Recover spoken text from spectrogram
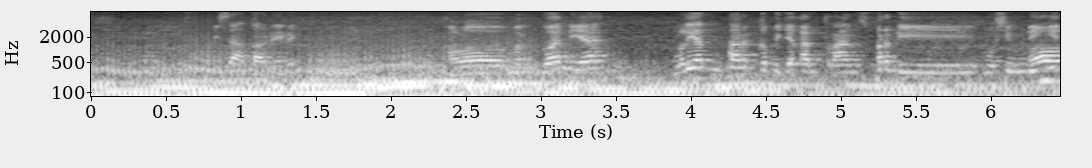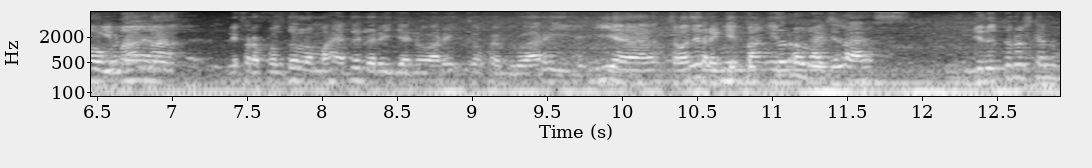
Bisa tahun ini. Kalau menurut gua nih ya, ngelihat ntar kebijakan transfer di musim dingin Oh, gimana. Liverpool tuh lemahnya tuh dari Januari ke Februari. Iya, soalnya Sering gitu imbang-imbang jelas. Gitu terus kan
